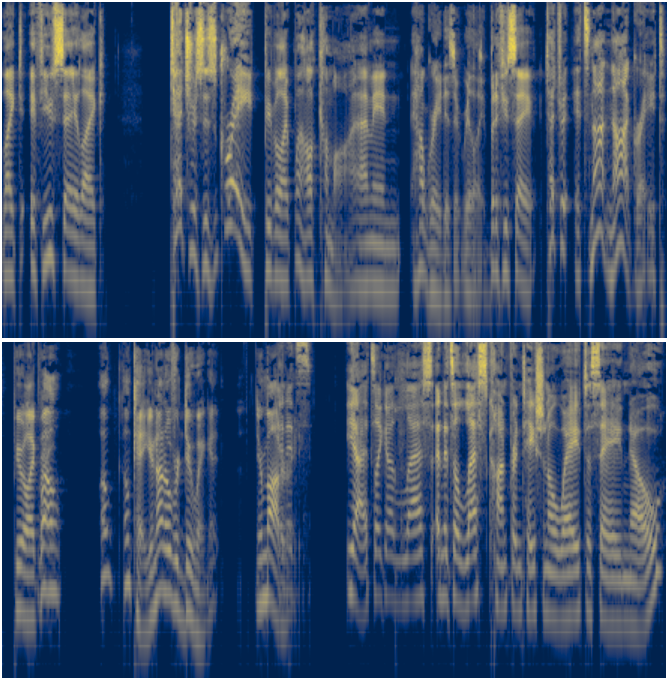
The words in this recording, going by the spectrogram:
Like if you say like Tetris is great, people are like, well, come on. I mean, how great is it really? But if you say Tetris, it's not not great. People are like, well, oh, okay, you're not overdoing it. You're moderating. it's yeah, it's like a less and it's a less confrontational way to say no.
